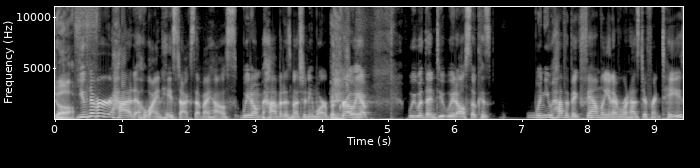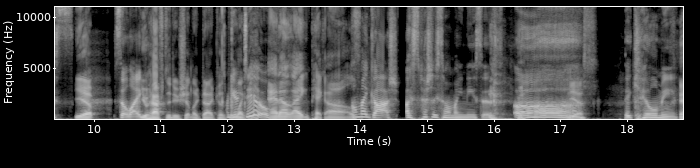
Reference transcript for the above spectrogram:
stuff. You've never had Hawaiian haystacks at my house. We don't have it as much anymore. But growing up, we would then do. We'd also because when you have a big family and everyone has different tastes, Yep, so like you have to do shit like that because people you like do. I don't like pickles. Oh my gosh, especially some of my nieces. Ugh, yes, they kill me.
